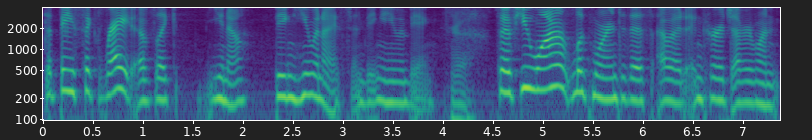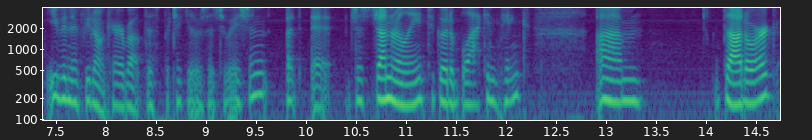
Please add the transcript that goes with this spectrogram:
the basic right of like, you know, being humanized and being a human being. Yeah. So if you want to look more into this, I would encourage everyone, even if you don't care about this particular situation, but uh, just generally to go to Black and Pink um, dot org,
